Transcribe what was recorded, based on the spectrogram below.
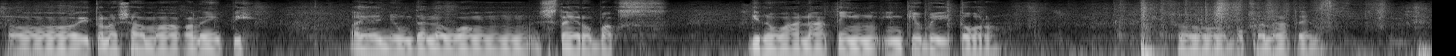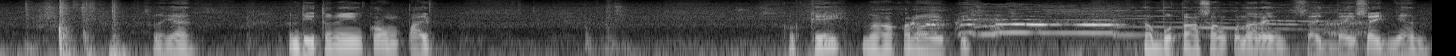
So, ito na siya mga kanoypi. Ayan yung dalawang styro box ginawa nating incubator. So, buksan natin. So, yan. Nandito na yung chrome pipe. Okay, mga kanoypi. Nabutasan ko na rin side by side niyan.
